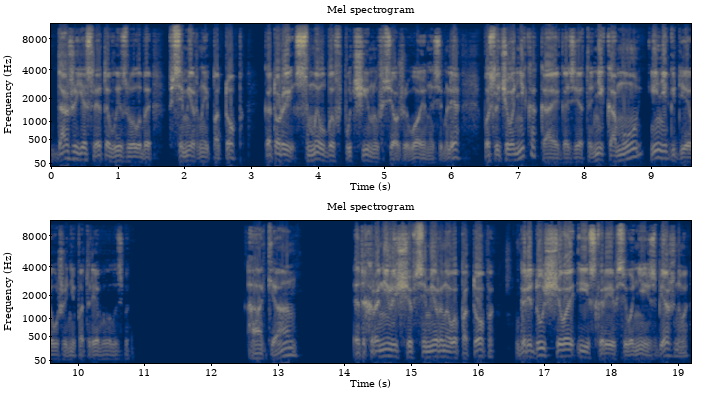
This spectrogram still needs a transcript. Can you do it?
даже если это вызвало бы всемирный потоп, который смыл бы в пучину все живое на земле, после чего никакая газета никому и нигде уже не потребовалась бы. А океан — это хранилище всемирного потопа, грядущего и, скорее всего, неизбежного,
